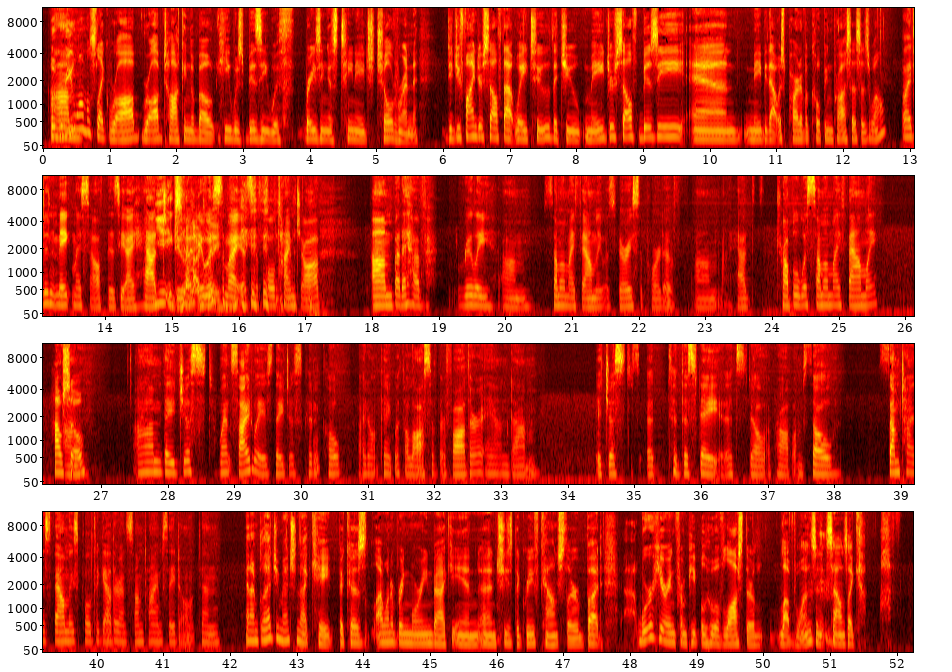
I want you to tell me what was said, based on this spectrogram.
But were you Um, almost like Rob? Rob talking about he was busy with raising his teenage children. Did you find yourself that way too? That you made yourself busy, and maybe that was part of a coping process as well. Well, I didn't make myself busy. I had Yeah, to do it. It was my it's a full time job. Um, but I have really um, some of my family was very supportive. Um, I had trouble with some of my family. How so? Um, they just went sideways. They just couldn't cope. I don't think with the loss of their father, and um, it just uh, to this day it's still a problem. So sometimes families pull together, and sometimes they don't. And And I'm glad you mentioned that, Kate, because I want to bring Maureen back in, and she's the grief counselor. But uh, we're hearing from people who have lost their loved ones, and it sounds like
